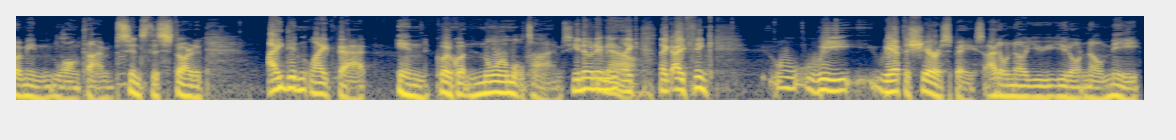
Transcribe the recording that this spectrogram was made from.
I mean, long time since this started. I didn't like that in quote unquote normal times. You know what I mean? No. Like, like I think we we have to share a space. I don't know you, you don't know me.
